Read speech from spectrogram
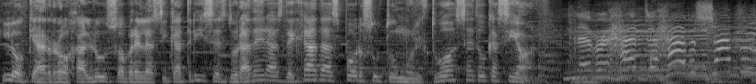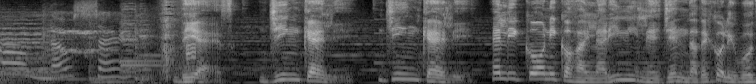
lo que arroja luz sobre las cicatrices duraderas dejadas por su tumultuosa educación. 10. Gene Kelly. Gene Kelly, el icónico bailarín y leyenda de Hollywood,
